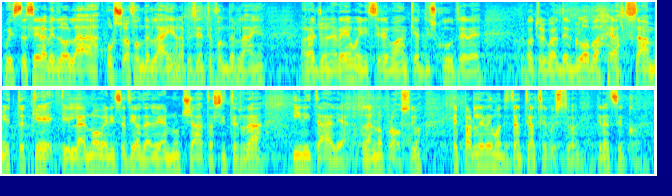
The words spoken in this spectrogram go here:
questa sera vedrò la Ursula von der Leyen, la Presidente von der Leyen, ragioneremo, inizieremo anche a discutere per quanto riguarda il Global Health Summit che la nuova iniziativa da lei annunciata si terrà in Italia l'anno prossimo e parleremo di tante altre questioni. Grazie ancora.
